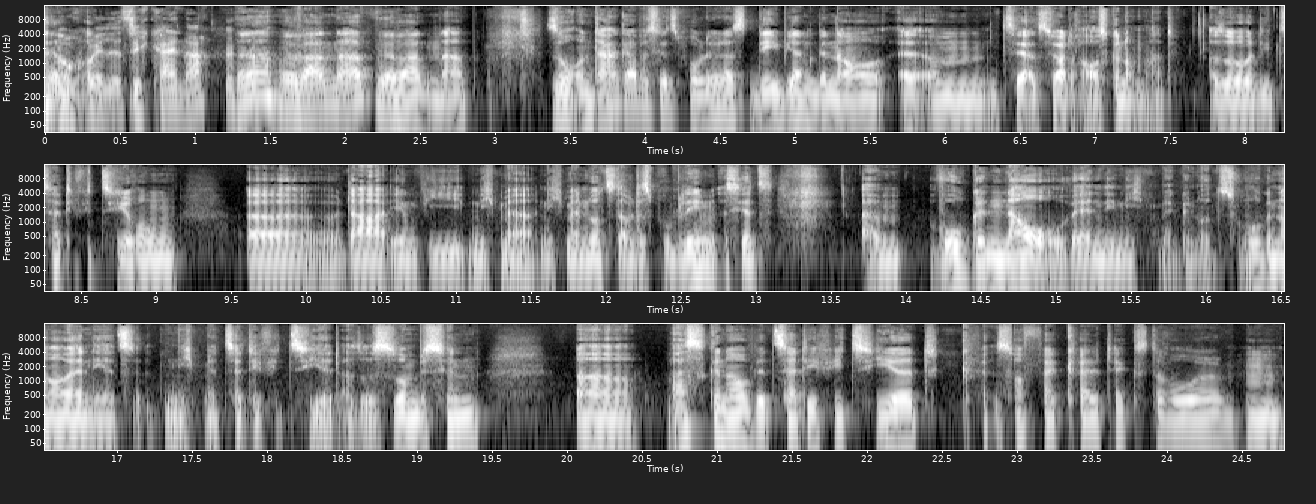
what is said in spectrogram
Noch meldet sich keiner. Ja, wir warten ab, wir warten ab. So, und da gab es jetzt Probleme, dass Debian genau äh, ähm, CR-Cert rausgenommen hat. Also die Zertifizierung äh, da irgendwie nicht mehr nicht mehr nutzt. Aber das Problem ist jetzt, ähm, wo genau werden die nicht mehr genutzt? Wo genau werden die jetzt nicht mehr zertifiziert? Also es ist so ein bisschen Äh, was genau wird zertifiziert? Software-Quelltexte wohl? Hm.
